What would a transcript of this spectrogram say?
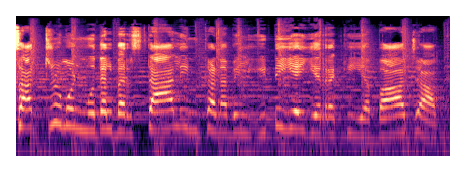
சற்று முன் முதல்வர் ஸ்டாலின் கனவில் இடியை இறக்கிய பாஜக.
